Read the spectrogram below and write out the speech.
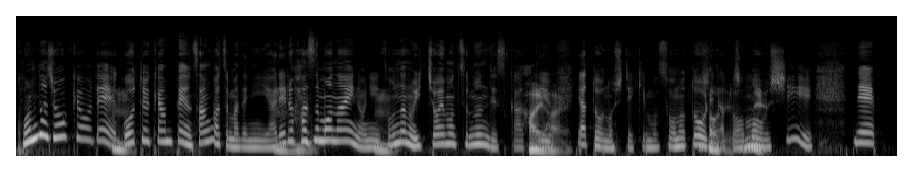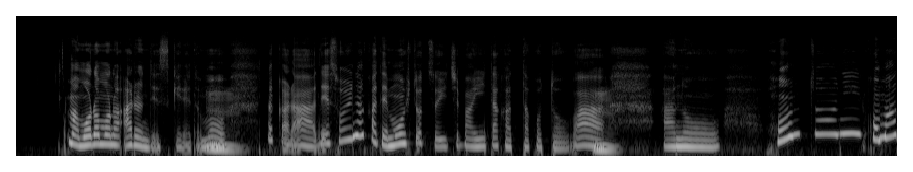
こんな状況で GoTo キャンペーン3月までにやれるはずもないのに、うん、そんなの1兆円も積むんですかっていう野党の指摘もその通りだと思うし、で、ね、まあ、もろもろあるんですけれども、うん、だからでそういう中でもう一つ一番言いたかったことは、うん、あの本当に困っ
